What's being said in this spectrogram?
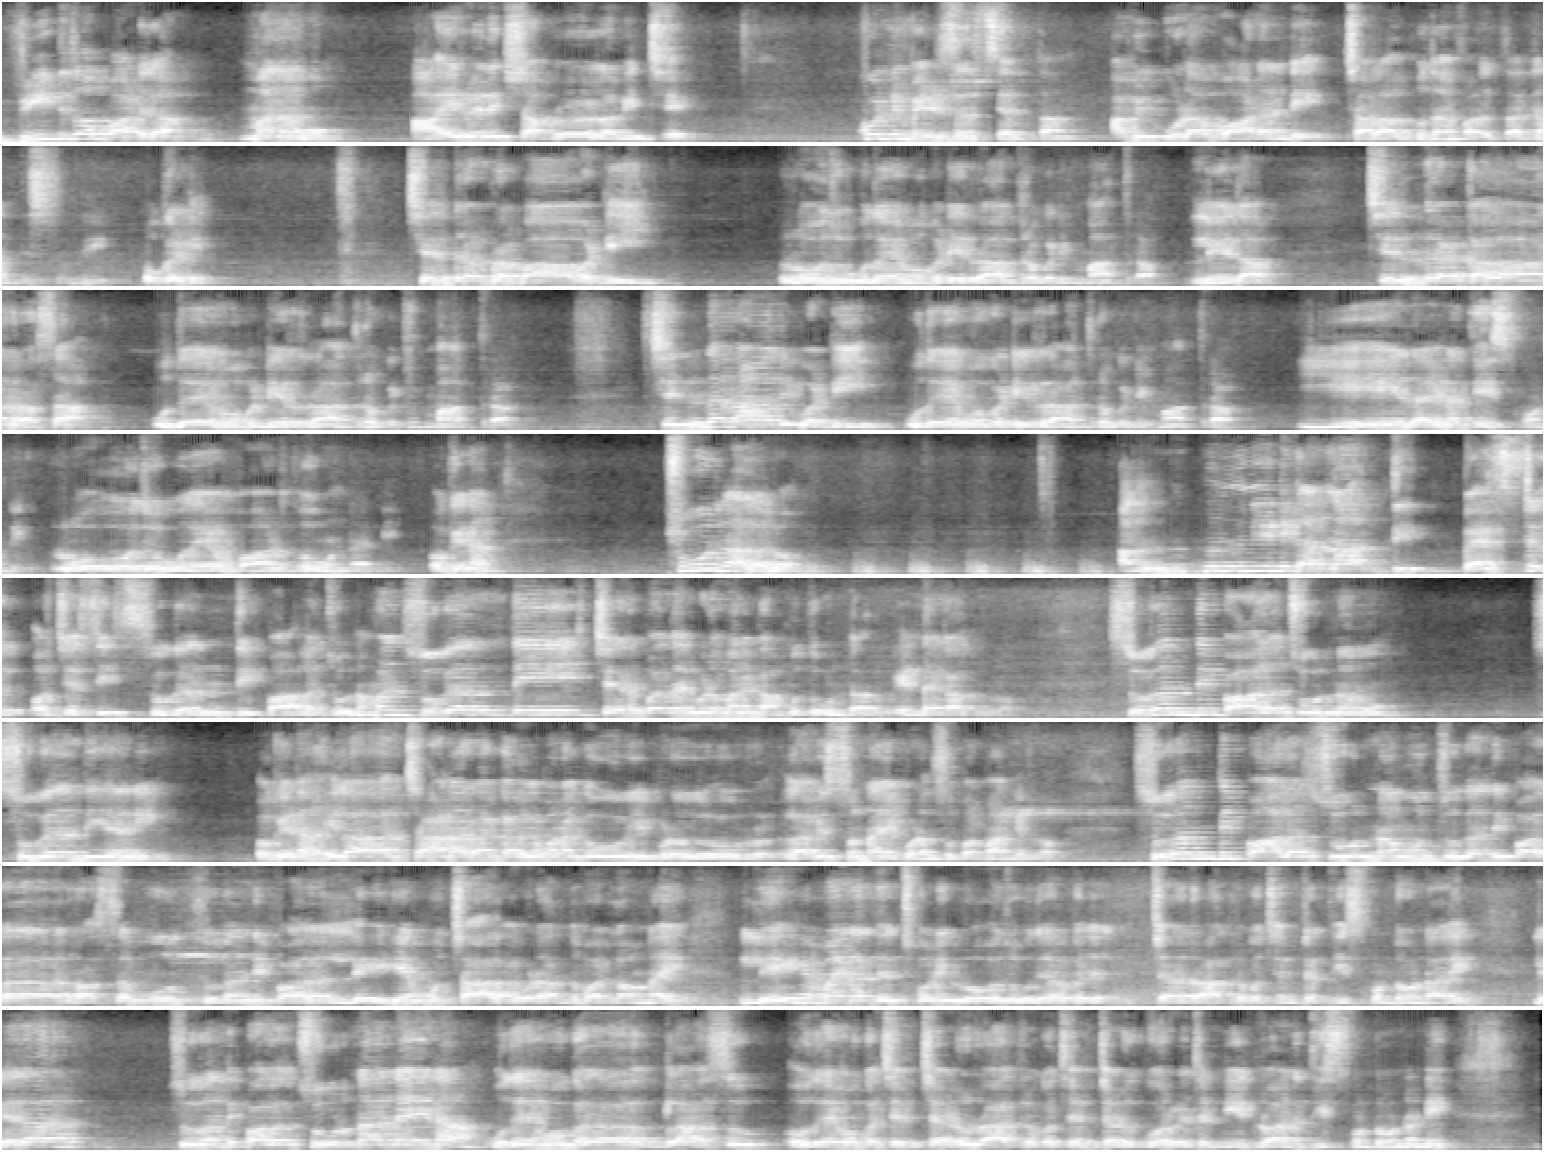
వీటితో పాటుగా మనము ఆయుర్వేదిక్ షాప్లలో లభించే కొన్ని మెడిసిన్స్ చెప్తాను. అవి కూడా వాడండి చాలా అద్భుతమైన ఫలితాన్ని అందిస్తుంది. ఒకటి చంద్రప్రభావటి రోజు ఉదయం ఒకటి రాత్రి ఒకటి మాత్రం. లేదా చంద్రకళా రస ఉదయం ఒకటి రాత్రి ఒకటి మాత్రం. చందనాది వటి ఉదయం ఒకటి రాత్రి ఒకటి మాత్రం. ఏదైనా తీసుకోండి. రోజు ఉదయం వాడుతూ ఉండండి. ఓకేనా? చూర్ణాలలో అన్నిటికన్నా ది బెస్ట్ వచ్చేసి సుగంధి పాల చూర్ణం. మన సుగంధి చెరపతి అని కూడా మనకు అమ్ముతూ ఉంటారు ఎండాకాలంలో. సుగంధి పాల చూర్ణము సుగంధి అని ఓకేనా? ఇలా చాలా రకాలుగా మనకు ఇప్పుడు లభిస్తున్నాయి కూడా సూపర్ మార్కెట్లో సుగంధి పాల చూర్ణము సుగంధి పాల రసము సుగంధి పాల లేహ్యము చాలా కూడా అందుబాటులో ఉన్నాయి. లేహ్యమైనా తెచ్చుకొని రోజు ఉదయం ఒక చెంచా రాత్రి ఒక చెంచా తీసుకుంటూ ఉండాలి. లేదా సుగంధి పాల చూర్ణాన్ని అయినా ఉదయం ఒక గ్లాసు ఉదయం ఒక చెంచాడు రాత్రి ఒక చెంచాడు గోరువెచ్చని నీటిలో అని తీసుకుంటూ ఉండండి.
